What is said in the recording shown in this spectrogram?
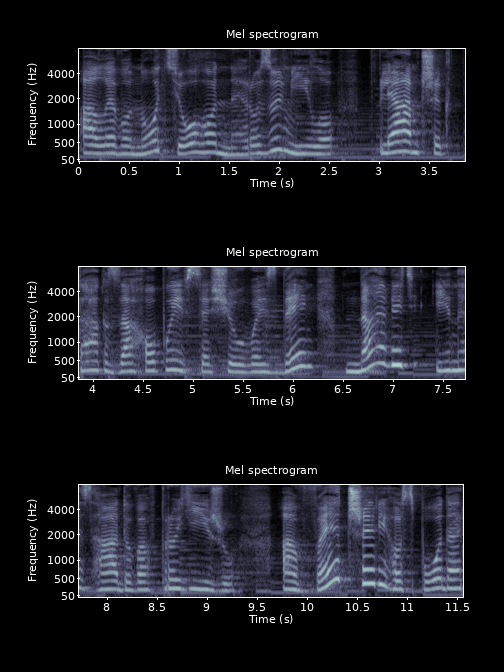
але воно цього не розуміло. Плямчик так захопився, що увесь день навіть і не згадував про їжу. А ввечері господар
